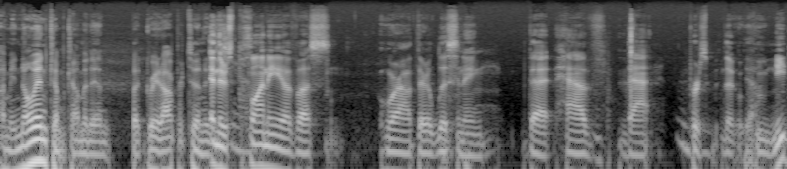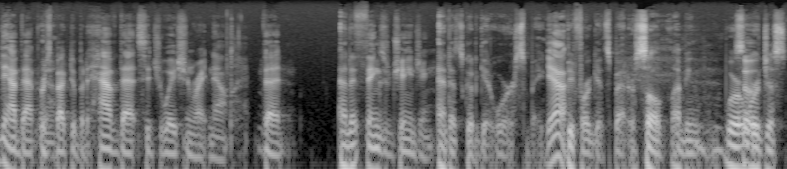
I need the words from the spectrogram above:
I mean, no income coming in, but great opportunities. And there's plenty of us who are out there listening that have that, pers- that Yeah. who need to have that perspective, but have that situation right now that and it things are changing. and it's going to get worse, maybe. Yeah. Before it gets better. So, I mean, we're So- we're just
